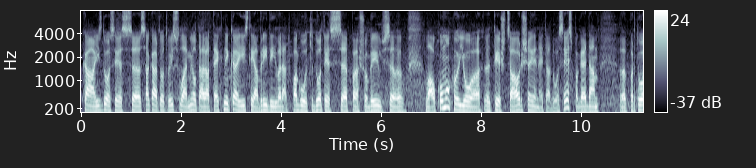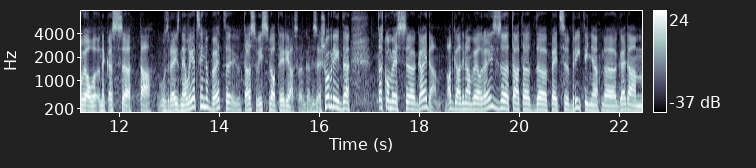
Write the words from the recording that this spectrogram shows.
kā izdosies sakārtot visu, lai militārā tehnika īstajā brīdī varētu pagūt doties pa šo brīvības laukumu, jo tieši cauri šejienei tā dosies. Pagaidām par to vēl nekas tā uzreiz neliecina, bet tas viss vēl te ir jāsorganizē. Šobrīd Tas, ko mēs eh, gaidām, atgādinām vēlreiz, eh, tātad eh, pēc brītiņa gaidām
